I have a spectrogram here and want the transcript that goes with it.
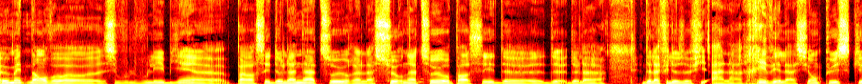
Euh, maintenant, on va, si vous le voulez bien, euh, passer de la nature à la surnature, passer de, de, la, de la philosophie à la révélation, puisque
